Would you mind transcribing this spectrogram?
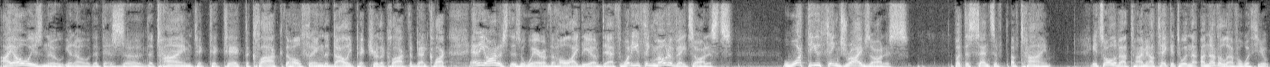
I always knew, you know, that there's uh, the time, tick, tick, tick, the clock, the whole thing, the Dalí picture, the clock, the bent clock. Any artist is aware of the whole idea of death. What do you think motivates artists? What do you think drives artists? But the sense of, of time. It's all about time, and I'll take it to an- another level with you.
